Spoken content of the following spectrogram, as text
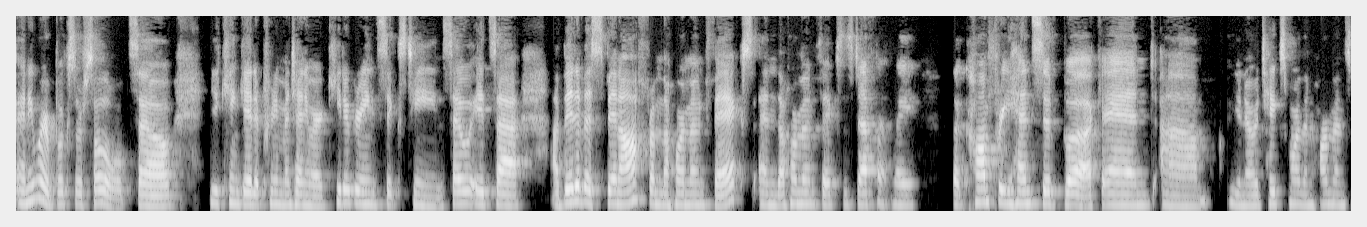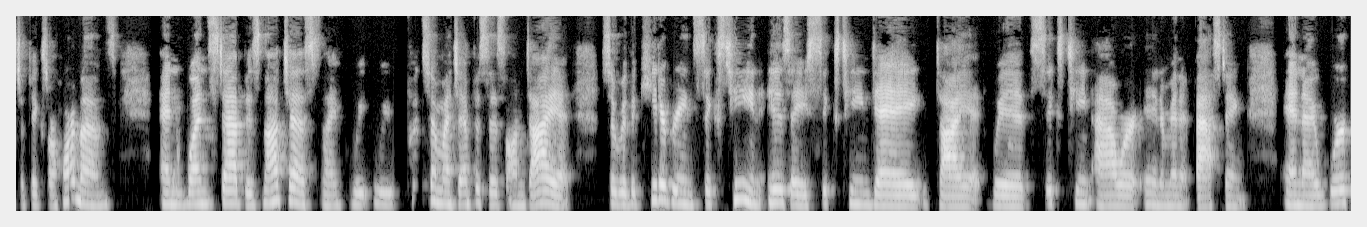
anywhere books are sold. So you can get it pretty much anywhere. Keto Green 16. So it's a, a bit of a spin-off from the Hormone Fix. And the Hormone Fix is definitely the comprehensive book. And um, you know it takes more than hormones to fix our hormones. And one step is not just like we, we put so much emphasis on diet. So with the keto green 16 is a 16 day diet with 16 hour intermittent fasting. And i work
